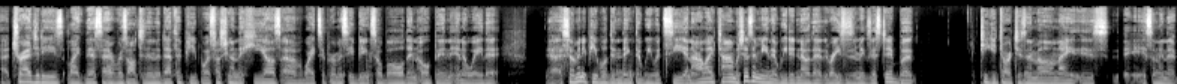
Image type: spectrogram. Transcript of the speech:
uh, tragedies like this that have resulted in the death of people, especially on the heels of white supremacy being so bold and open in a way that uh, so many people didn't think that we would see in our lifetime, which doesn't mean that we didn't know that racism existed, but tiki torches in the middle of the night is is something that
